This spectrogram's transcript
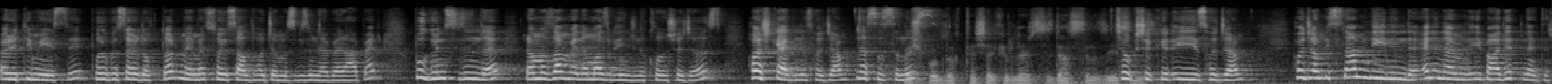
öğretim üyesi Profesör Doktor Mehmet Soysallı hocamız bizimle beraber. Bugün sizinle Ramazan ve namaz bilincini konuşacağız. Hoş geldiniz hocam. Nasılsınız? Hoş bulduk. Teşekkürler. Siz nasılsınız? İyisiniz? Çok şükür iyiyiz hocam. Hocam İslam dininde en önemli ibadet nedir?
